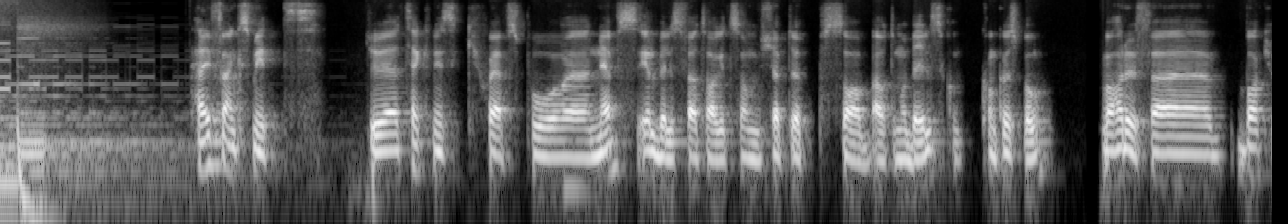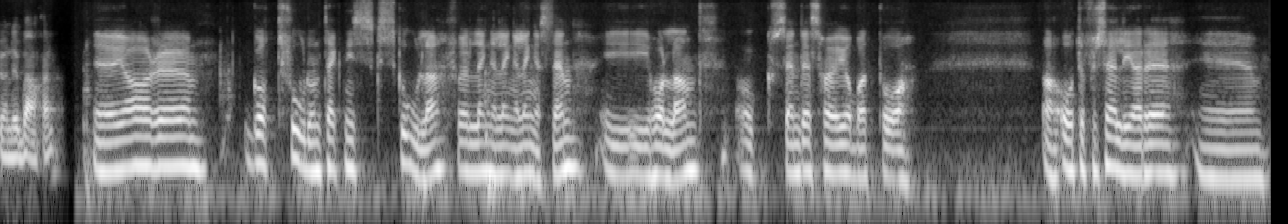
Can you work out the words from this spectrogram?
Hej Frank Smith. Du är teknisk chef på eh, Nevs, elbilsföretaget som köpte upp Saab Automobils konkursbo. Vad har du för bakgrund i branschen? Eh, jag har eh, gått fordonteknisk skola för länge, länge, länge sedan i Holland och sedan dess har jag jobbat på ja, återförsäljare, eh,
